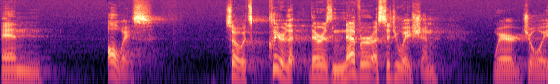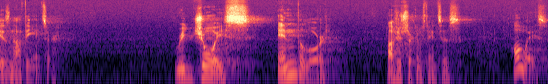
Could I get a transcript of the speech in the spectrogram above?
And always. So it's clear that there is never a situation where joy is not the answer. Rejoice in the Lord, not your circumstances, always.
